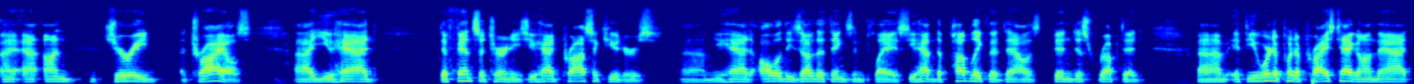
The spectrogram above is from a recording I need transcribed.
uh, uh on jury trials. Uh, you had defense attorneys, you had prosecutors, um, you had all of these other things in place. You have the public that now has been disrupted. Um, if you were to put a price tag on that,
